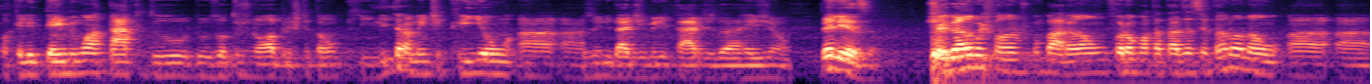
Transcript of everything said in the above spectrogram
porque ele teme um ataque do, dos outros nobres que, tão, que literalmente criam a, as unidades militares da região. Beleza. Chegamos, falamos com o barão, foram contratados aceitando ou não a,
